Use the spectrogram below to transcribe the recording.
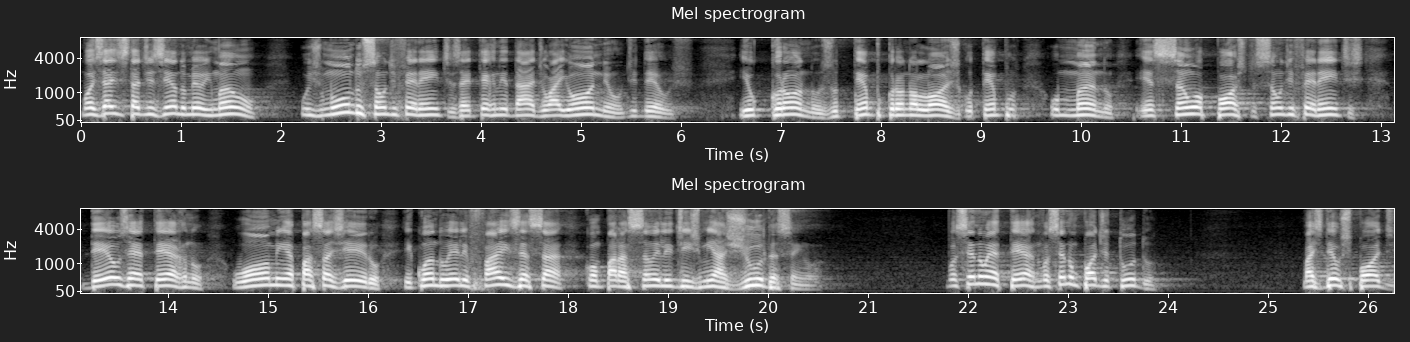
Moisés está dizendo, meu irmão, os mundos são diferentes, a eternidade, o aiônio de Deus e o cronos, o tempo cronológico, o tempo humano, esses são opostos, são diferentes. Deus é eterno, o homem é passageiro, e quando ele faz essa comparação, ele diz: Me ajuda, Senhor. Você não é eterno, você não pode tudo, mas Deus pode.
